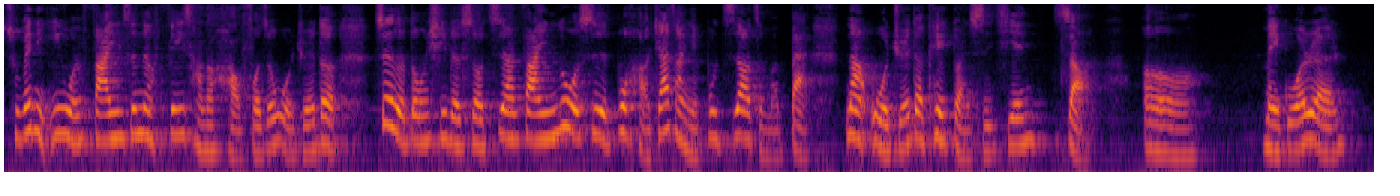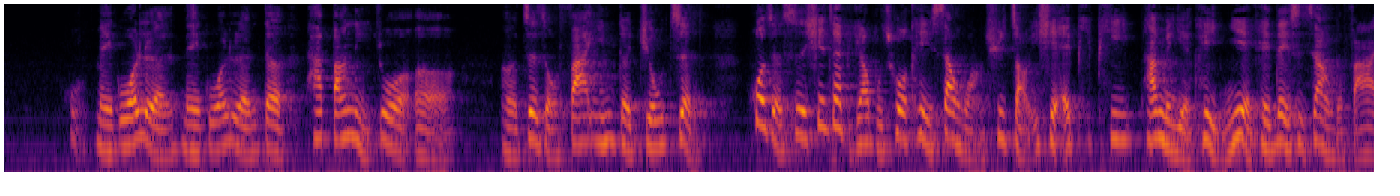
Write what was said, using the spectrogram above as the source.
除非你英文发音真的非常的好，否则我觉得这个东西的时候，自然发音若是不好，家长也不知道怎么办。那我觉得可以短时间找呃美国人或美国人美国人的他帮你做呃呃这种发音的纠正。或者是现在比较不错，可以上网去找一些 A P P，他们也可以，你也可以类似这样的发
